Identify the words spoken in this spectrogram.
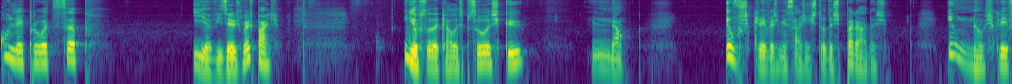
olhei para o WhatsApp e avisei os meus pais. E eu sou daquelas pessoas que. Não. Eu escrevo as mensagens todas paradas. Eu não escrevo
